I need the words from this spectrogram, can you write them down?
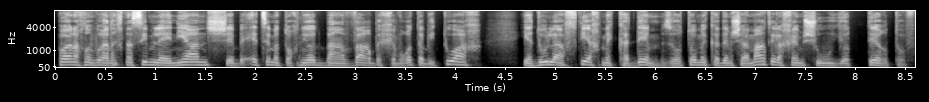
פה אנחנו כבר נכנסים לעניין שבעצם התוכניות בעבר בחברות הביטוח ידעו להבטיח מקדם, זה אותו מקדם שאמרתי לכם שהוא יותר טוב.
